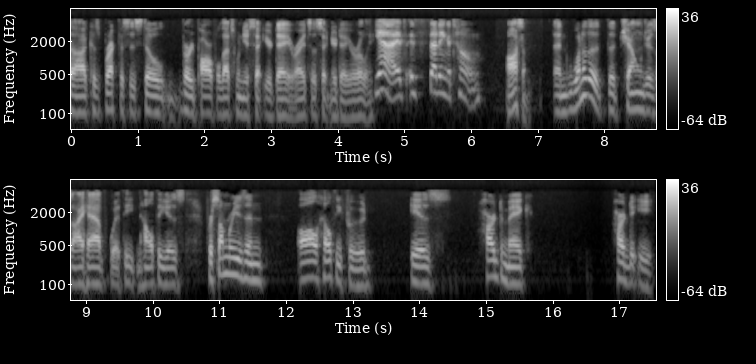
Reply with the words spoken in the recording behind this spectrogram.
uh, because breakfast is still very powerful. That's when you set your day, right? So setting your day early. Yeah, it's it's setting a tone. Awesome. And one of the, the challenges I have with eating healthy is for some reason, all healthy food is hard to make, hard to eat.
